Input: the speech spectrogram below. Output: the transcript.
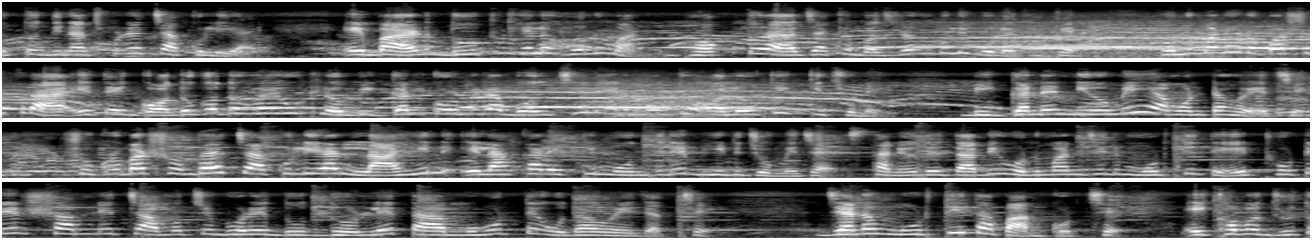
উত্তর দিনাজপুরের চাকুলিয়ায়। এবার দুধ খেলো হনুমান। ভক্তরা যাকে বজরঙ্গলি বলে থাকেন, হনুমানের উপাসকরা এতে গদগদ হয়ে উঠলেও বিজ্ঞান কর্মীরা বলছেন এর মধ্যে অলৌকিক কিছু নেই। বিজ্ঞানের নিয়মেই এমনটা হয়েছে। শুক্রবার সন্ধ্যায় চাকুলিয়ার লাহিল এলাকার একটি মন্দিরে ভিড় জমে যায়। স্থানীয়দের দাবি, হনুমানজির মূর্তিতে ঠোঁটের সামনে চামচে ভরে দুধ ধরলে তা মুহূর্তে উধা হয়ে যাচ্ছে। যেন মূর্তি তা পান করছে। এই খবর দ্রুত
